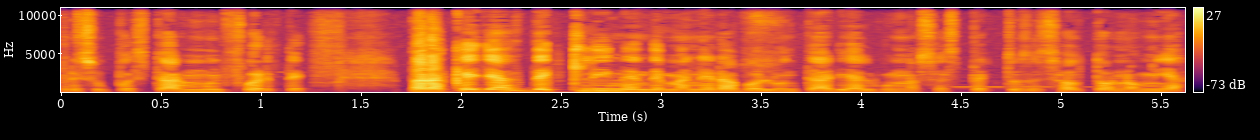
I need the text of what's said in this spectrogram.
presupuestal muy fuerte para que ellas declinen de manera voluntaria algunos aspectos de su autonomía.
